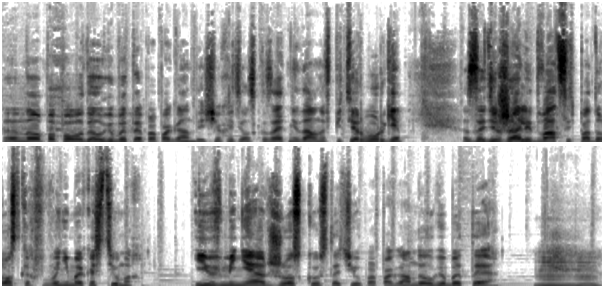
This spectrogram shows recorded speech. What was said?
Но по поводу ЛГБТ-пропаганды еще хотел сказать. Недавно в Петербурге задержали 20 подростков в аниме-костюмах. Им вменяют жесткую статью пропаганду ЛГБТ. М-м.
